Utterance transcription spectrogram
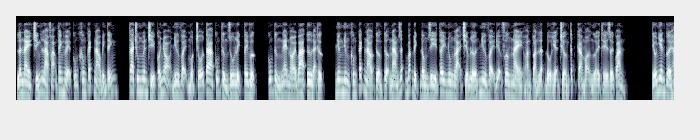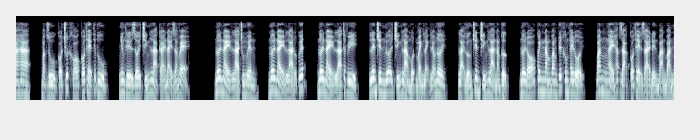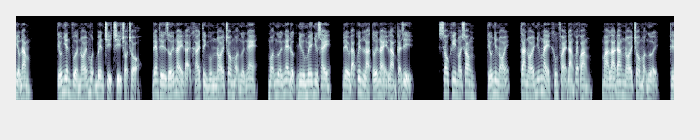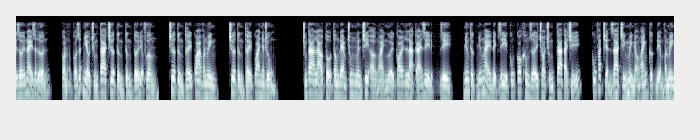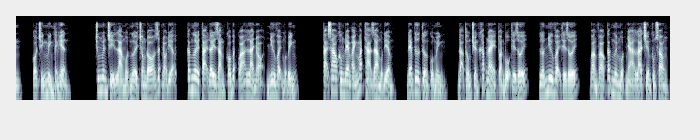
Lần này chính là phạm thanh huệ cũng không cách nào bình tĩnh, ta trung nguyên chỉ có nhỏ như vậy một chỗ ta cũng từng du lịch tây vực, cũng từng nghe nói ba tư đại thực, nhưng nhưng không cách nào tưởng tượng nam rất bắc địch đông gì tây nhung lại chiếm lớn như vậy địa phương này hoàn toàn lật đổ hiện trường tất cả mọi người thế giới quan tiểu nhiên cười ha ha, mặc dù có chút khó có thể tiếp thu, nhưng thế giới chính là cái này dáng vẻ. Nơi này là trung nguyên, nơi này là đột quyết, nơi này là thất vi, lên trên nữa chính là một mảnh lạnh lẽo nơi, lại hướng trên chính là nam cực, nơi đó quanh năm băng tuyết không thay đổi, ban ngày hát dạ có thể dài đến bán bán nhiều năm. Tiểu nhiên vừa nói một bên chỉ chỉ trò trò, đem thế giới này đại khái tình huống nói cho mọi người nghe, mọi người nghe được như mê như say, đều đã quên là tới này làm cái gì. Sau khi nói xong tiểu nhiên nói, ta nói những này không phải đang khoe khoang, mà là đang nói cho mọi người, thế giới này rất lớn còn có rất nhiều chúng ta chưa từng từng tới địa phương, chưa từng thấy qua văn minh, chưa từng thấy qua nhân chủng. Chúng ta lão tổ tông đem trung nguyên chi ở ngoài người coi là cái gì gì, nhưng thực những này địch gì cũng có không giới cho chúng ta tài trí, cũng phát triển ra chính mình óng ánh cực điểm văn minh, có chính mình thánh hiển. Trung nguyên chỉ là một người trong đó rất nhỏ địa, các ngươi tại đây rằng có bất quá là nhỏ như vậy một bính. Tại sao không đem ánh mắt thả ra một điểm, đem tư tưởng của mình, đạo thống truyền khắp này toàn bộ thế giới, lớn như vậy thế giới, bằng vào các ngươi một nhà là chiếm không xong.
